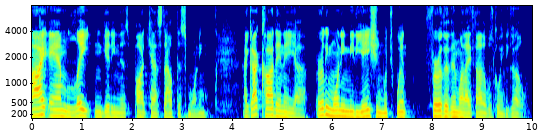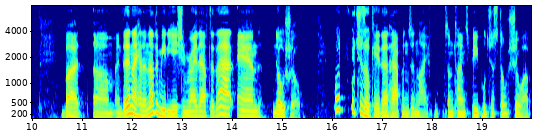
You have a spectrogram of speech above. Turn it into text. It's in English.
I am late in getting this podcast out this morning. I got caught in a uh, early morning mediation, which went further than what I thought it was going to go. But um, and then I had another mediation right after that, and no show, which which is okay. That happens in life. Sometimes people just don't show up,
